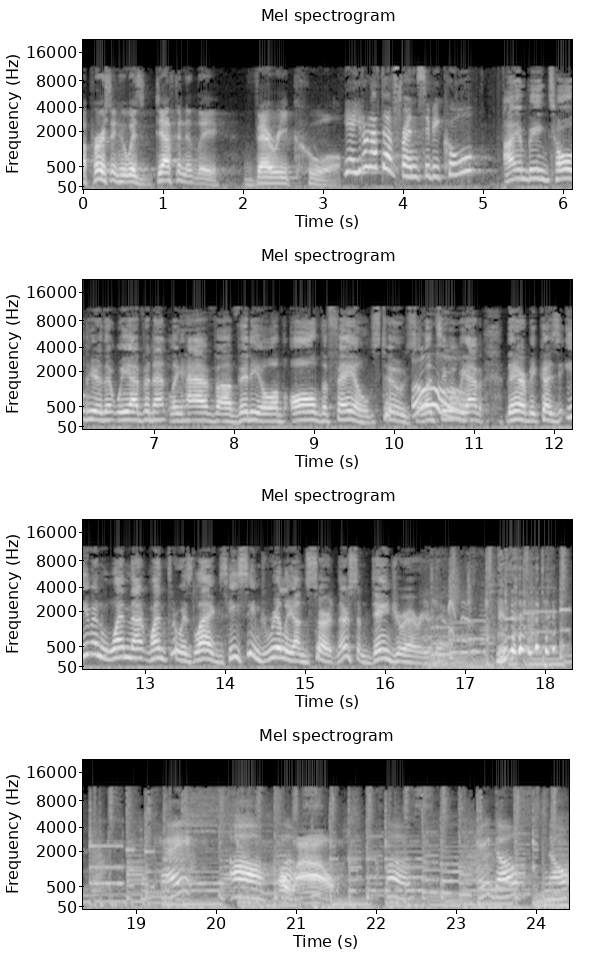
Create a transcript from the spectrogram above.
a person who is definitely very cool. Yeah, you don't have to have friends to be cool. I am being told here that we evidently have a video of all the fails too. So let's see what we have there because even when that went through his legs, he seemed really uncertain. There's some danger area there. Okay. Oh, Oh, wow. Close. Here you go. No.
